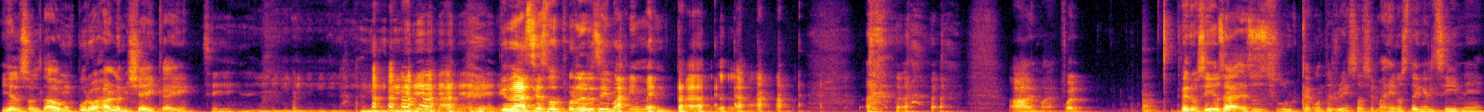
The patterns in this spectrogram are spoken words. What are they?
Y el soldado en un puro Harlem Shake ahí. Sí. Gracias por poner esa imagen mental. Ay, madre. Bueno. Pero sí, o sea, eso es un cagón de risa. Se imagina usted en el cine.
